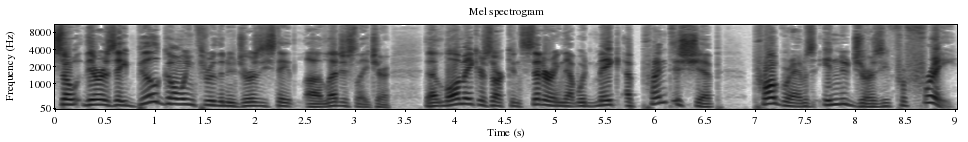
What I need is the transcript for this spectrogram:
So there is a bill going through the New Jersey State uh, Legislature that lawmakers are considering that would make apprenticeship programs in New Jersey for free.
